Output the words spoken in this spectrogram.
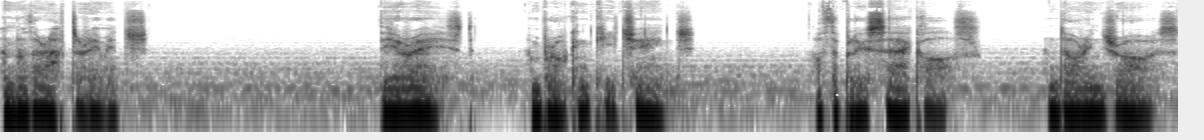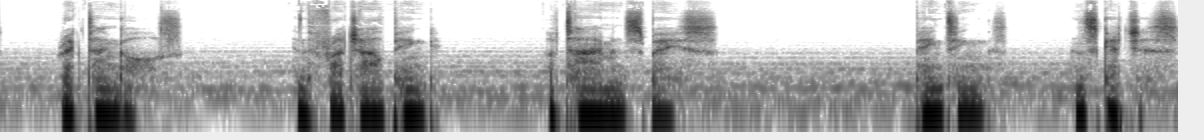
another after image. The erased and broken key change of the blue circles and orange rose rectangles in the fragile pink of time and space. Paintings and sketches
